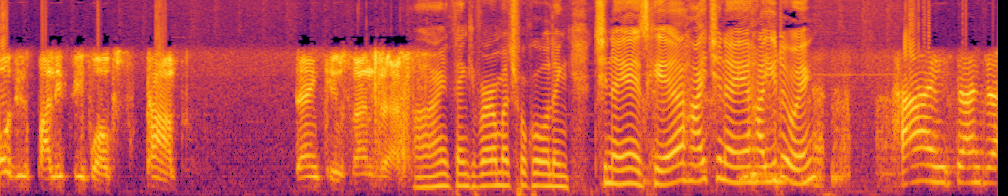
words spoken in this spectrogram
all these palliative people of camp. Thank you, Sandra. All right, thank you very much for calling. Chineye is here. Hi, Chineye. How you doing? Hi, Sandra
